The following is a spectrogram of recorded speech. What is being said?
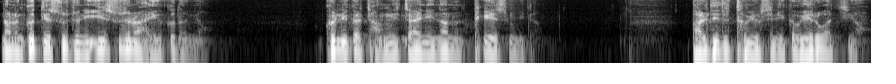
나는 그때 수준이 이 수준은 아니었거든요. 그러니까 장자인이 나는 피했습니다. 발 디딜 틈이 없으니까 외로웠지요.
